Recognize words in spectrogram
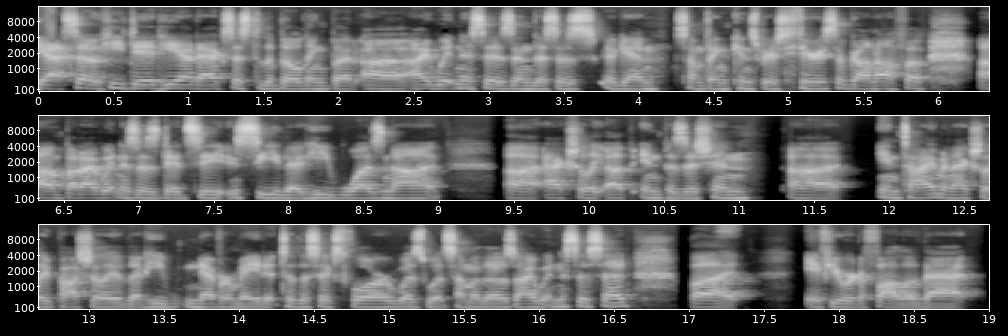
Yeah, so he did. He had access to the building, but uh, eyewitnesses, and this is again something conspiracy theorists have gone off of, um, but eyewitnesses did see see that he was not uh, actually up in position uh, in time, and actually postulated that he never made it to the sixth floor. Was what some of those eyewitnesses said. But if you were to follow that.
